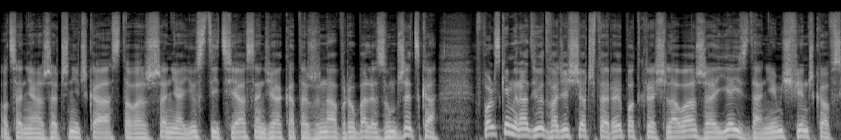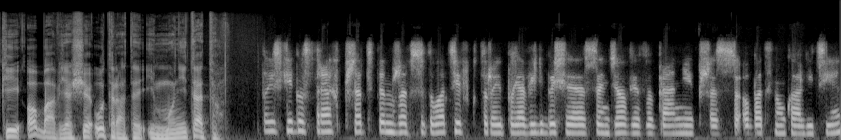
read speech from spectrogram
ocenia rzeczniczka Stowarzyszenia Justicja, sędzia Katarzyna Wróbel-Zumbrzycka. W Polskim Radiu 24 podkreślała, że jej zdaniem Święczkowski obawia się utraty immunitetu to jest jego strach przed tym, że w sytuacji, w której pojawiliby się sędziowie wybrani przez obecną koalicję,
